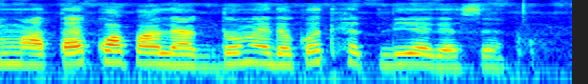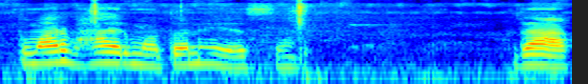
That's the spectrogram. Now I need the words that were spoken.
মাথা কপাল একদম এই দেখো থেতলিয়ে গেছে। তোমার ভাইয়ের মতন হয়েছে রাগ।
